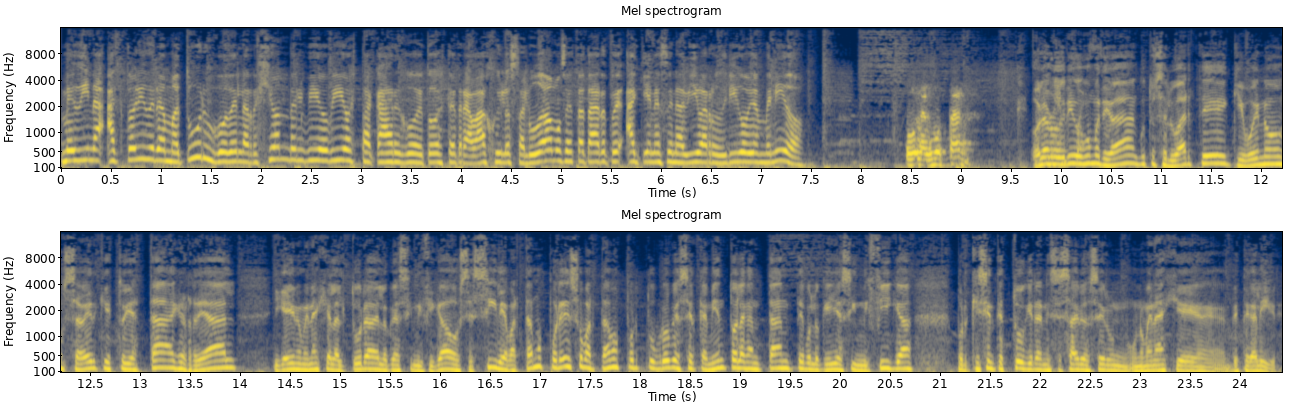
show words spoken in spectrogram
Medina, actor y dramaturgo de la región del Bio Bio, está a cargo de todo este trabajo y lo saludamos esta tarde aquí en Escena Viva. Rodrigo, bienvenido. Hola, ¿cómo están? Hola Rodrigo, ¿cómo te va? Gusto saludarte. Qué bueno saber que esto ya está, que es real y que hay un homenaje a la altura de lo que ha significado Cecilia. Partamos por eso, partamos por tu propio acercamiento a la cantante, por lo que ella significa. ¿Por qué sientes tú que era necesario hacer un, homenaje de este calibre?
